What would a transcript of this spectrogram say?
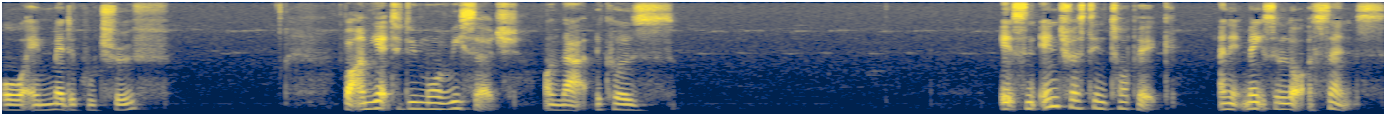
or a medical truth. But I'm yet to do more research on that because it's an interesting topic and it makes a lot of sense.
